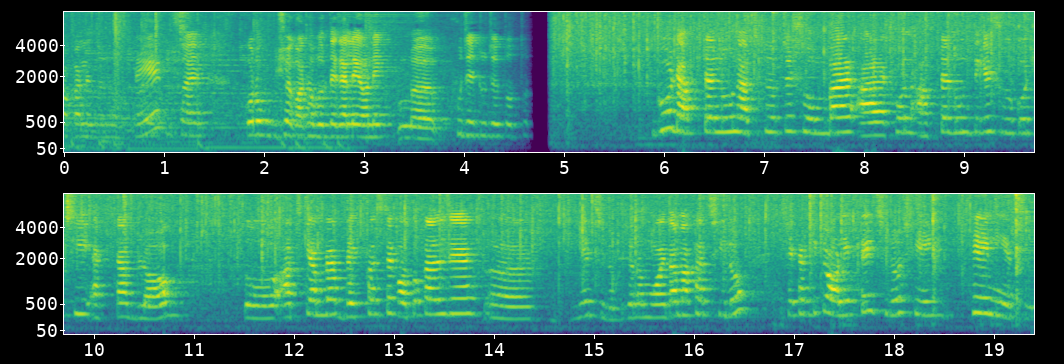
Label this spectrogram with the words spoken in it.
সকালের জন্য এ বিষয়ে কোনো বিষয়ে কথা বলতে গেলে অনেক খুঁজে টুজে তথ্য গুড আফটারনুন আজকে হচ্ছে সোমবার, আর এখন আফটারনুন থেকে শুরু করছি একটা ব্লগ তো আজকে আমরা ব্রেকফাস্টে গতকাল যে ইয়ে ছিল যেন ময়দা মাখা ছিল, সেখান থেকে অনেকটাই ছিল, সেই খেয়ে নিয়েছি।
